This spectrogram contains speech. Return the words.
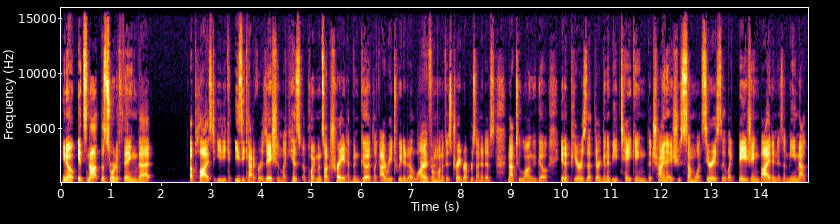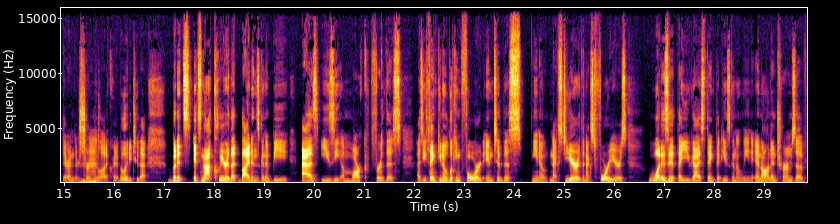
You know, it's not the sort of thing that applies to easy, categorization. Like his appointments on trade have been good. Like I retweeted a line from one of his trade representatives not too long ago. It appears that they're going to be taking the China issue somewhat seriously. Like Beijing Biden is a meme out there and there's mm-hmm. certainly a lot of credibility to that. But it's it's not clear that Biden's going to be as easy a mark for this as you think. You know, looking forward into this, you know, next year, the next 4 years, what is it that you guys think that he's going to lean in on in terms of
